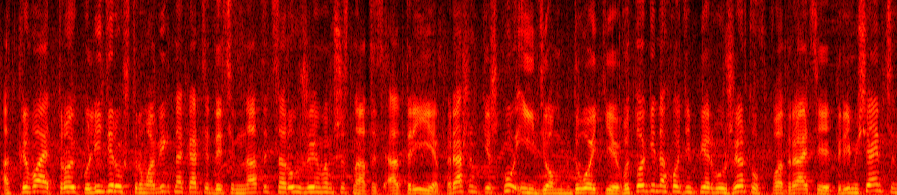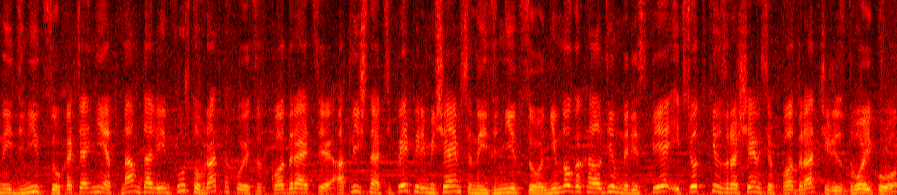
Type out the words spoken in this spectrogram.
Открывает тройку лидеров штурмовик на карте D17 с оружием М16А3. Рашим кишку и идем к двойке. В итоге находим первую жертву в квадрате. Перемещаемся на единицу, хотя нет, нам дали инфу, что враг находится в квадрате. Отлично, теперь перемещаемся на единицу. Немного холодим на респе и все-таки возвращаемся в квадрат через двойку.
